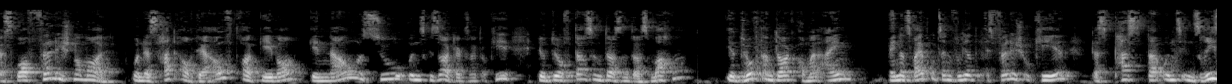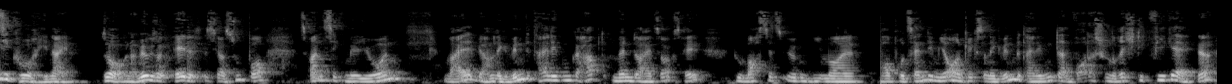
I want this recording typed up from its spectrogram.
Das war völlig normal. Und das hat auch der Auftraggeber genau so uns gesagt. Er hat gesagt, okay, ihr dürft das und das und das machen. Ihr dürft am Tag auch mal ein, wenn ihr zwei Prozent verliert, ist völlig okay. Das passt bei uns ins Risiko hinein. So, und dann haben wir gesagt, hey, das ist ja super, 20 Millionen, weil wir haben eine Gewinnbeteiligung gehabt. Und wenn du halt sagst, hey, du machst jetzt irgendwie mal ein paar Prozent im Jahr und kriegst eine Gewinnbeteiligung, dann war das schon richtig viel Geld. Ne?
